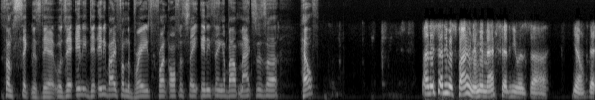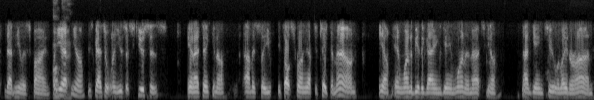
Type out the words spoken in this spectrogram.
some sickness there. Was there any? Did anybody from the Braves front office say anything about Max's uh, health? Uh, they said he was fine. I mean, Max said he was, uh, you know, that that he was fine. But okay. yeah, you know, these guys don't want to use excuses. And I think, you know, obviously he felt strong enough to take the mound, you know, and want to be the guy in game one and not, you know, not game two or later on.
